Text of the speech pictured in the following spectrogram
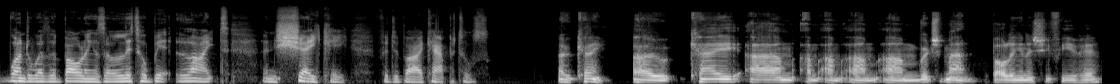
wonder whether the bowling is a little bit light and shaky for Dubai Capitals. Okay. Okay. Um, um, um, um, um, Richard Mann, bowling an issue for you here?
